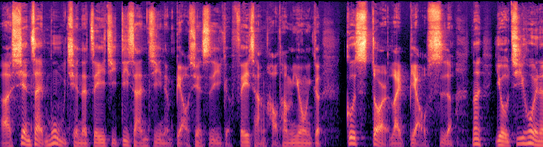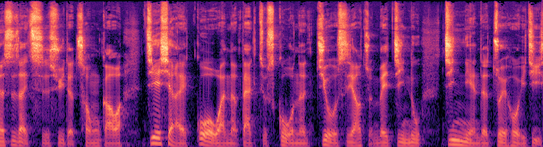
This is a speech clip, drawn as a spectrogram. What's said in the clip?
呃，现在目前的这一季第三季呢，表现是一个非常好，他们用一个 good start 来表示啊，那有机会呢是在持续的冲高啊，接下来过完了 back to school 呢，就是要准备进入今年的最后一季。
